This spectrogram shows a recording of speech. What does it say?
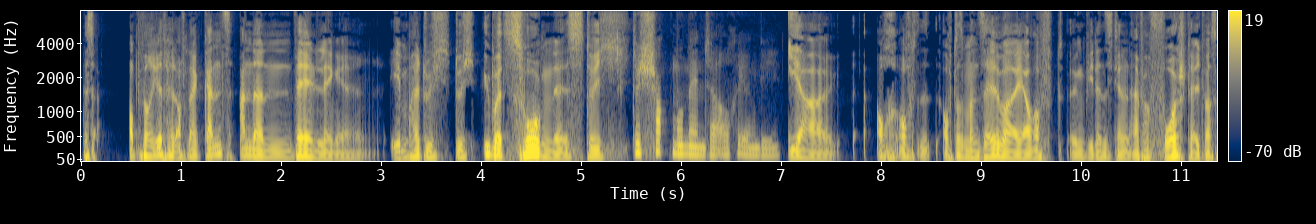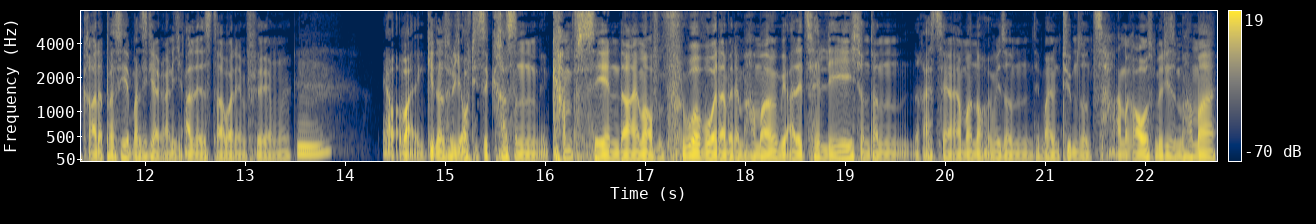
das operiert halt auf einer ganz anderen Wellenlänge. Eben halt durch, durch Überzogenes, durch, Durch Schockmomente auch irgendwie. ja, auch, auch, auch, dass man selber ja oft irgendwie dann sich dann einfach vorstellt, was gerade passiert. Man sieht ja gar nicht alles da bei dem Film. Ne? Mhm. Ja, aber es gibt natürlich auch diese krassen Kampfszenen da einmal auf dem Flur, wo er da mit dem Hammer irgendwie alle zerlegt und dann reißt er ja einmal noch irgendwie so einen, dem einen Typen so einen Zahn raus mit diesem Hammer.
